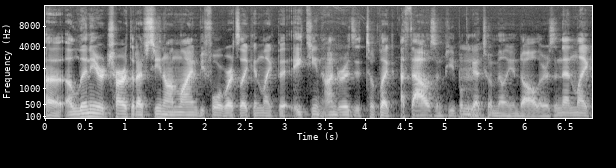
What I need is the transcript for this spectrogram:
a, a linear chart that I've seen online before where it's like in like the 1800s it took like a thousand people to get Mm. to a million dollars and then like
